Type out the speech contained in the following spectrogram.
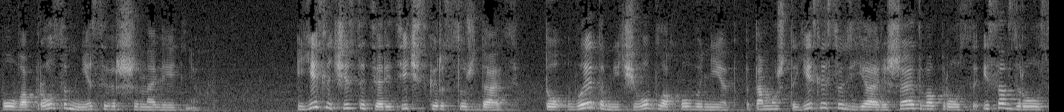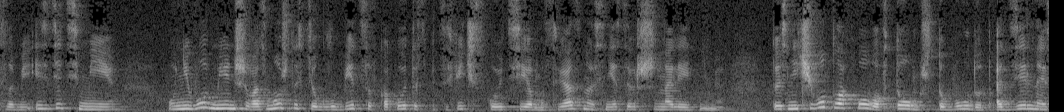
по вопросам несовершеннолетних. И если чисто теоретически рассуждать, то в этом ничего плохого нет, потому что если судья решает вопросы и со взрослыми, и с детьми, у него меньше возможности углубиться в какую-то специфическую тему, связанную с несовершеннолетними – то есть ничего плохого в том, что будут отдельные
